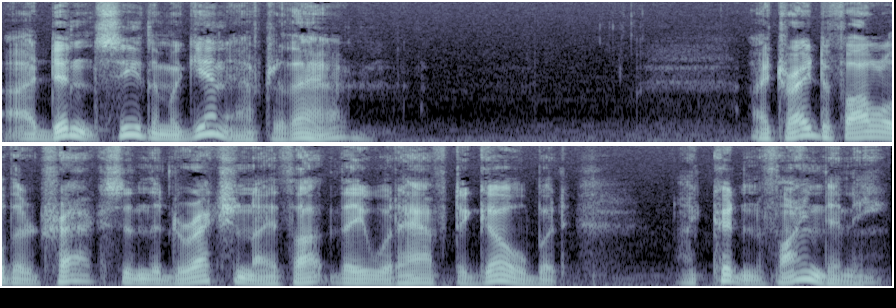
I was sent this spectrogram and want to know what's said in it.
I didn't see them again after that. I tried to follow their tracks in the direction I thought they would have to go, but I couldn't find any,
